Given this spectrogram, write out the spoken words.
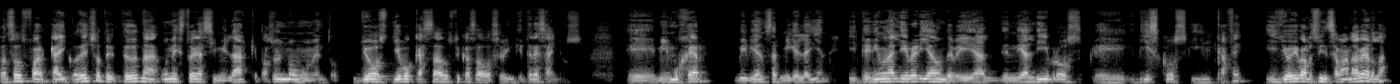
Nosotros fue arcaico. De hecho, te, doy una, una, historia similar que pasó en el mismo momento. Yo llevo casado, estoy casado hace 23 años. Eh, mi mujer vivía en San Miguel de Allende y tenía una librería donde vendía libros, eh, discos y café. Y yo iba los fines de semana a verla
